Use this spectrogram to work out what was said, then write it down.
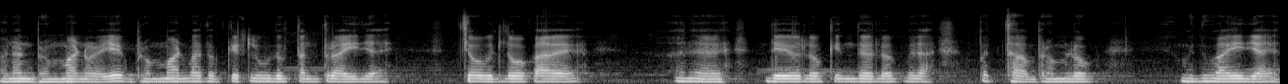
અનંત બ્રહ્માંડનો એક બ્રહ્માંડમાં તો કેટલું બધું તંત્ર આવી જાય. ચૌદ લોક આવે અને દેવલોક, ઇન્દ્રલોક, બધા પથ્થા બ્રહ્મલોક બધું આવી જાય.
